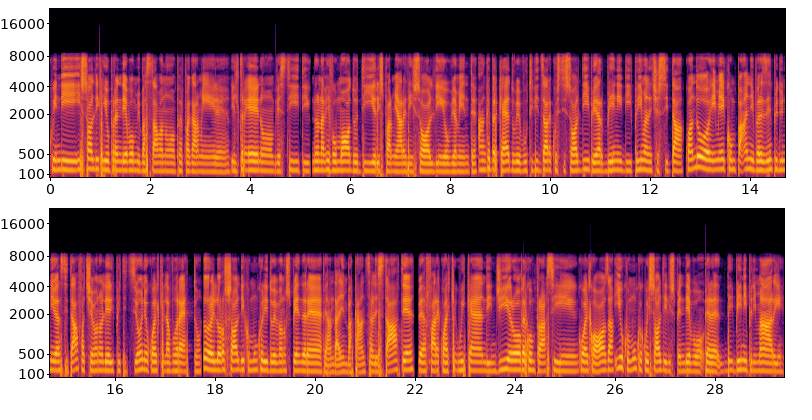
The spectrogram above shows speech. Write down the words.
Quindi i soldi che io prendevo mi bastavano per pagarmi il treno, vestiti, non avevo modo di risparmiare dei soldi ovviamente, anche perché dovevo utilizzare questi soldi per beni di prima necessità. Quando i miei compagni per esempio di università facevano le ripetizioni o qualche lavoretto, loro i loro soldi comunque li dovevano spendere per andare in vacanza all'estate, per fare qualche weekend in giro, per comprarsi qualcosa. Io comunque quei soldi li spendevo per dei beni primari,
